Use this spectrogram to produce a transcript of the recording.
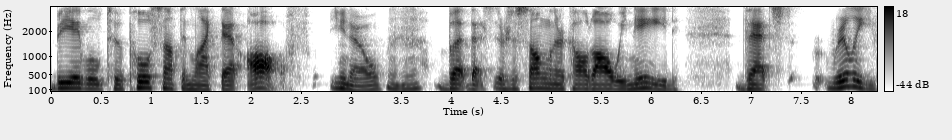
be able to pull something like that off, you know. Mm-hmm. But that's there's a song in there called "All We Need" that's really,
